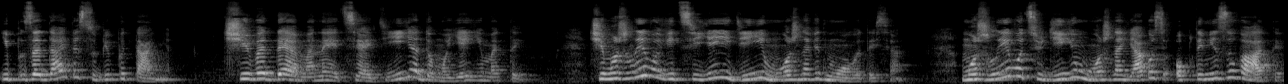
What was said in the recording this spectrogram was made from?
і задайте собі питання, чи веде мене ця дія до моєї мети? Чи можливо від цієї дії можна відмовитися? Можливо, цю дію можна якось оптимізувати.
